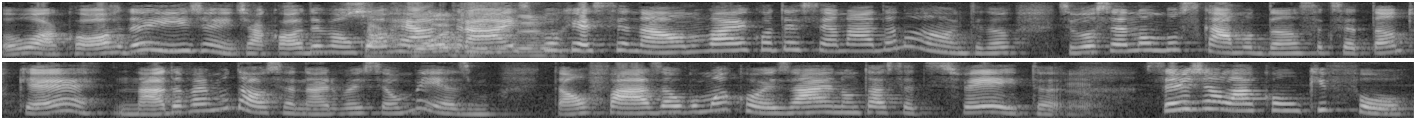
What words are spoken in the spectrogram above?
Ô, acorda aí, gente. Acorda e vão Sacode correr atrás, né? porque senão não vai acontecer nada, não, entendeu? Se você não buscar a mudança que você tanto quer, nada vai mudar, o cenário vai ser o mesmo. Então faz alguma coisa. Ah, não tá satisfeita? É. Seja lá com o que for.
